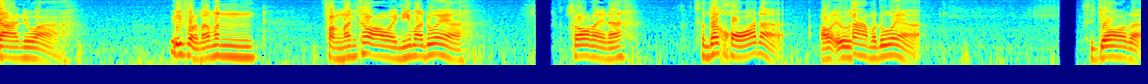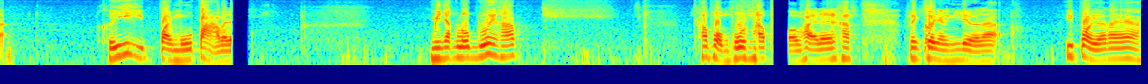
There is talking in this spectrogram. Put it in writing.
ก้านี่ว่าเฮ้ยฝั่งนั้นมันฝั่งนั้นเข้าเอาไอ้นี้มาด้วยอะ เข้าอะไรนะซันตาคอสอะ เอาเอลซ่ามาด้วยอะ สุดยอดอะ เฮ้ย ปล่อยหมูป่าไปแล้วมีนักรบด้วยครับ ถ้าผมพูดมาขออภัยด้วยนะครับ เป็นคนอย่างนี้เยอะละพี่ปล่อยอะไรอะ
